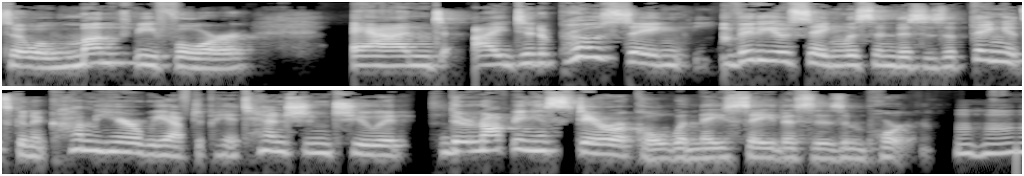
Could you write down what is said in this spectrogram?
so a month before. And I did a post saying, video saying, listen, this is a thing. It's going to come here. We have to pay attention to it. They're not being hysterical when they say this is important. Mm-hmm.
